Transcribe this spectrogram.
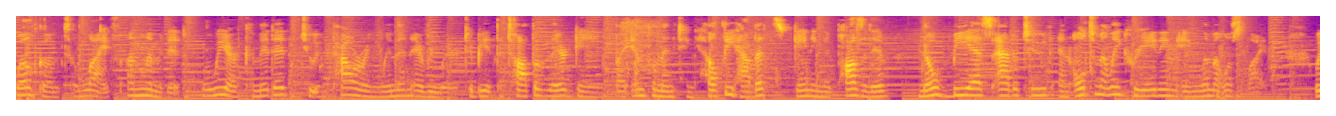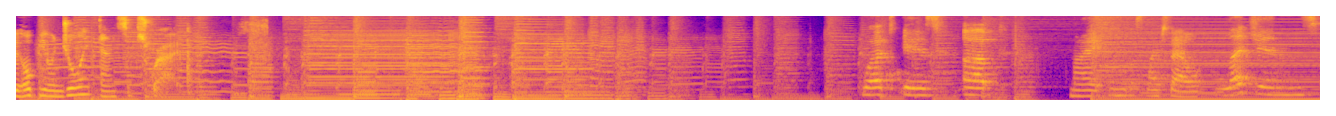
Welcome to Life Unlimited, where we are committed to empowering women everywhere to be at the top of their game by implementing healthy habits, gaining a positive, no BS attitude, and ultimately creating a limitless life. We hope you enjoy and subscribe. What is up, my limitless lifestyle legends?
